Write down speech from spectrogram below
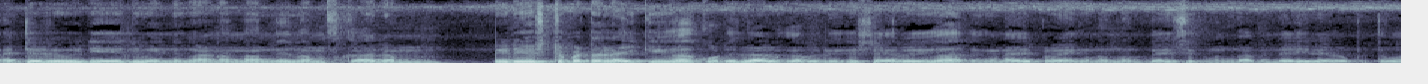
മറ്റൊരു വീഡിയോയിൽ വീണ്ടും കാണാം. നന്ദി നമസ്കാരം. വീഡിയോ ഇഷ്ടപ്പെട്ട ലൈക്ക് ചെയ്യുക കൂടുതൽ ആൾക്കാരിലേക്ക് ഷെയർ ചെയ്യുക നിങ്ങളുടെ അഭിപ്രായങ്ങളും നിർദ്ദേശങ്ങളും കമന്റായി രേഖപ്പെടുത്തുക.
